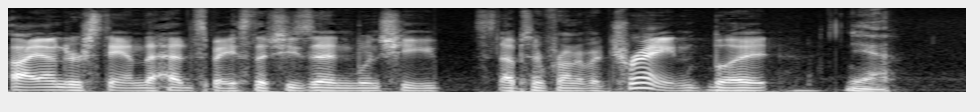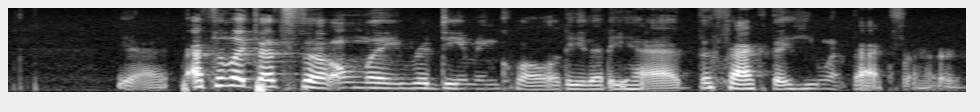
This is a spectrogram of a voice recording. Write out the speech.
I understand the headspace that she's in when she steps in front of a train, but yeah, yeah, I feel like that's the only redeeming quality that he had the fact that he went back for her.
